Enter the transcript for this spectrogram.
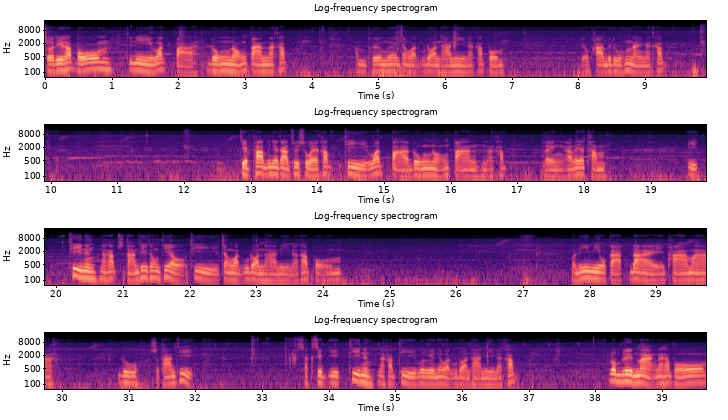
สวัสดีครับผมที่นี่วัดป่าดงหนองตาลนะครับอำเภอเมืองจังหวัดอุดรธานีนะครับ ผม เดี๋ยวพาไปดูข้างในนะครับเก็บภาพบรรยากาศสวยๆครับ ที่วัดป่าดงหนองตาลนะครับ แหล่งอารยธรรม อีกที่หนึ่งนะครับ สถานที่ท่องเที่ยวที่จังหวัดอุดรธานีนะครับ ผม วันนี้มีโอกาสได้พามาดูสถานที่ศักดิ์สิทธิ์อีกที่หนึ่งนะครับ ที่บริเวณจังหวัดอุดรธานีนะครับร่มรื่นมากนะครับผม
